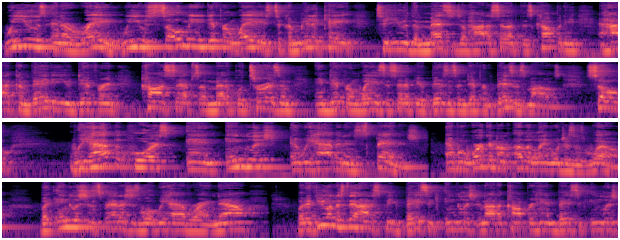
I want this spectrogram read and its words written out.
We use an array. We use so many different ways to communicate to you the message of how to set up this company and how to convey to you different concepts of medical tourism and different ways to set up your business and different business models. So we have the course in English and we have it in Spanish, and we're working on other languages as well. But English and Spanish is what we have right now. But if you understand how to speak basic English and how to comprehend basic English,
